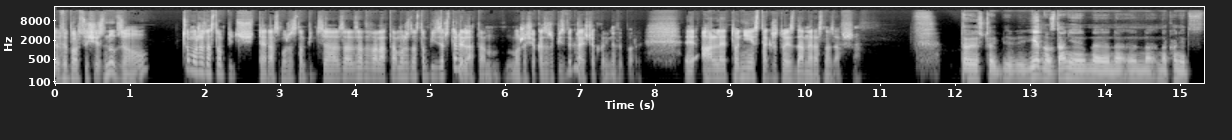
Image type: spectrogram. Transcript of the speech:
wyborcy się znudzą, co może nastąpić teraz, może nastąpić za, za, za dwa lata, może nastąpić za cztery lata, może się okazać, że PiS wygra jeszcze kolejne wybory. Ale to nie jest tak, że to jest dane raz na zawsze. To jeszcze jedno zdanie na, na, na, koniec,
